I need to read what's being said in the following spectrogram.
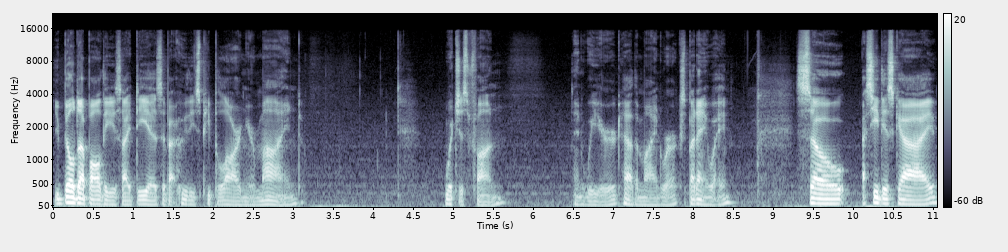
you build up all these ideas about who these people are in your mind, which is fun and weird how the mind works. But anyway, so I see this guy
